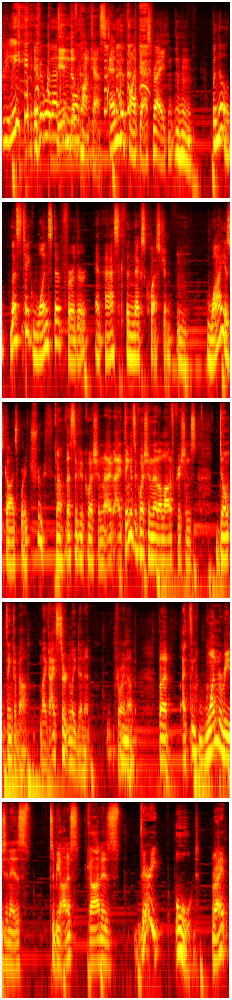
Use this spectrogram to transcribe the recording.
Really? If it were that End simple, of podcast. end of podcast, right? Mm-hmm. But no, let's take one step further and ask the next question. Why is God's word truth? No, that's a good question. I, I think it's a question that a lot of Christians don't think about. Like I certainly didn't growing hmm. up. But I think one reason is, to be honest, God is very old, right?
